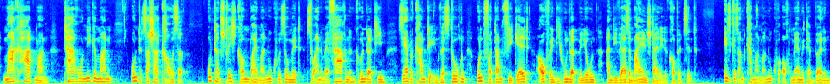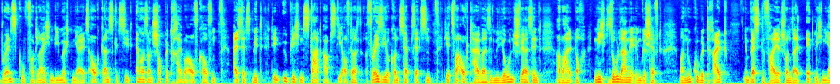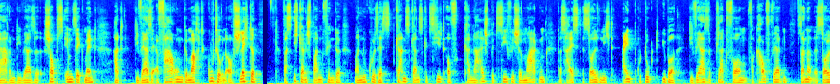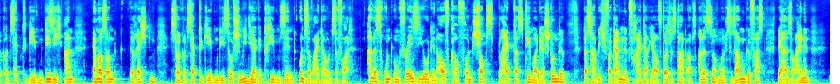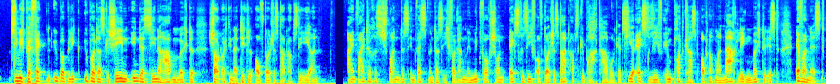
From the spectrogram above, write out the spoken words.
Marc Hartmann, Taro Niggemann und Sascha Krause. Unterm Strich kommen bei Manuko somit zu einem erfahrenen Gründerteam sehr bekannte Investoren und verdammt viel Geld, auch wenn die 100 Millionen an diverse Meilensteine gekoppelt sind. Insgesamt kann man Manuko auch mehr mit der Berlin Brands Group vergleichen. Die möchten ja jetzt auch ganz gezielt Amazon-Shop-Betreiber aufkaufen, als jetzt mit den üblichen Startups, die auf das Thrasio-Konzept setzen, die zwar auch teilweise millionenschwer sind, aber halt noch nicht so lange im Geschäft. Manuko betreibt im besten Fall jetzt schon seit etlichen Jahren diverse Shops im Segment, hat diverse Erfahrungen gemacht, gute und auch schlechte. Was ich ganz spannend finde, Manuko setzt ganz, ganz gezielt auf kanalspezifische Marken. Das heißt, es soll nicht ein Produkt über diverse Plattformen verkauft werden, sondern es soll Konzepte geben, die sich an Amazon richten. Es soll Konzepte geben, die Social Media getrieben sind und so weiter und so fort. Alles rund um Thrasio, den Aufkauf von Shops, bleibt das Thema der Stunde. Das habe ich vergangenen Freitag hier auf Deutsche Startups alles nochmal zusammengefasst. Wer also einen ziemlich perfekten Überblick über das Geschehen in der Szene haben möchte, schaut euch den Artikel auf deutschestartups.de an. Ein weiteres spannendes Investment, das ich vergangenen Mittwoch schon exklusiv auf deutsche Startups gebracht habe und jetzt hier exklusiv im Podcast auch nochmal nachlegen möchte, ist Evernest.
